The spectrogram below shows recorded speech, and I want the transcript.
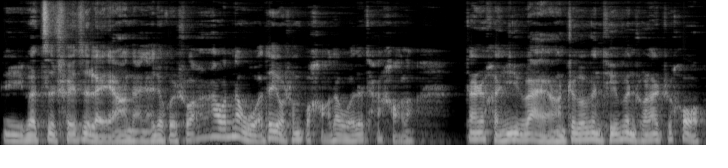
一个自吹自擂啊，大家就会说啊，那我的有什么不好的？我的太好了。但是很意外啊，这个问题问出来之后，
